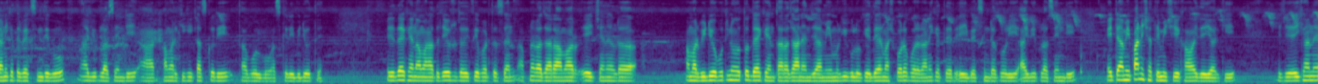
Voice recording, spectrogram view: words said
রানীক্ষেতের ভ্যাকসিন দেবো, আইবি প্লাস এনডি আর খামারে কী কী কাজ করি তা বলব আজকের এই ভিডিওতে। এই যে দেখেন, আমার হাতে যে ওষুধটা দেখতে পারতেছেন, আপনারা যারা আমার এই চ্যানেলটা আমার ভিডিও প্রতিনিয়ত দেখেন, তারা জানেন যে আমি মুরগিগুলোকে দেড় মাস পরে পরে রানীক্ষেতের এই ভ্যাকসিনটা করি আইবি প্লাস এনডি এটা আমি পানির সাথে মিশিয়ে খাওয়াই দিই আর কি। এই যে এইখানে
